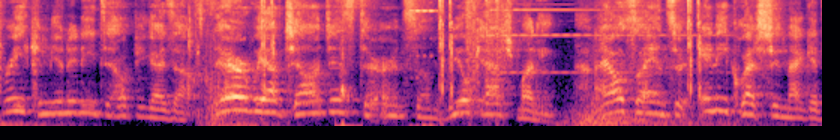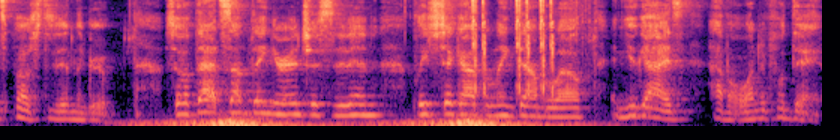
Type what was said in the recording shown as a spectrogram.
free community to help you guys out. There we have challenges to earn some real cash money. I also answer any question that gets posted in the group. So if that's something you're interested in, please check out the link down below and you guys have a wonderful day.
